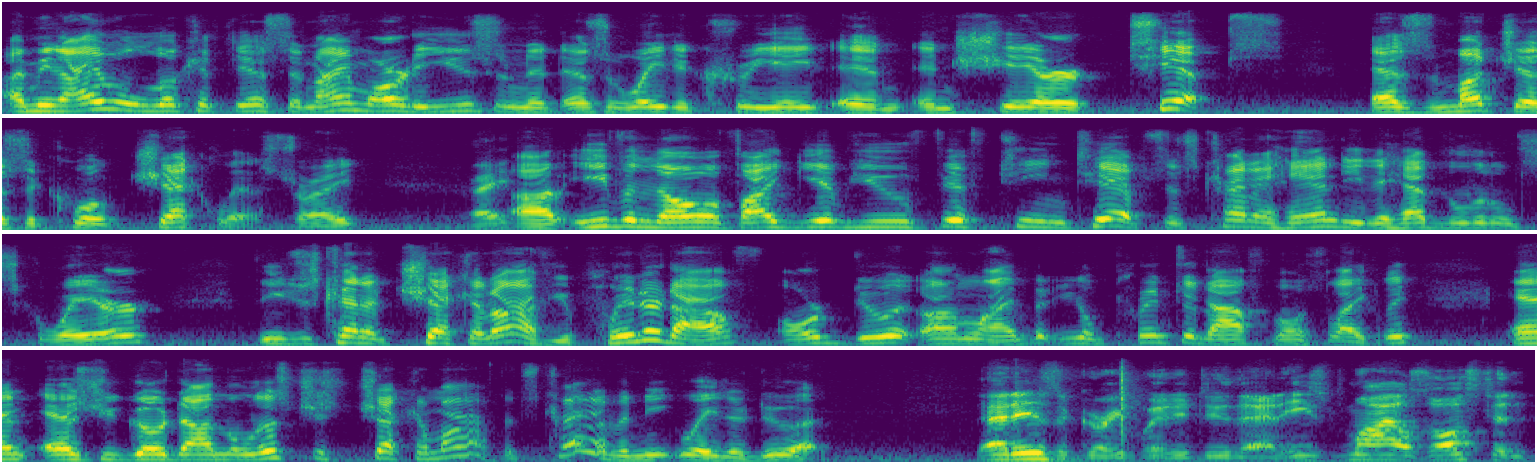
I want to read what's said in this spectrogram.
I mean, I will look at this and I'm already using it as a way to create and, and share tips as much as a quote checklist, right? Right. Uh, even though if I give you 15 tips, it's kind of handy to have the little square that you just kind of check it off. You print it off or do it online, but you'll print it off most likely. And as you go down the list, just check them off. It's kind of a neat way to do it. That is a great way to do that. He's Miles Austin,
